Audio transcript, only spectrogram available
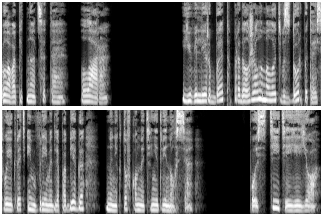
Глава 15. Лара. Ювелир Бет продолжала молоть вздор, пытаясь выиграть им время для побега, но никто в комнате не двинулся. «Пустите ее!»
